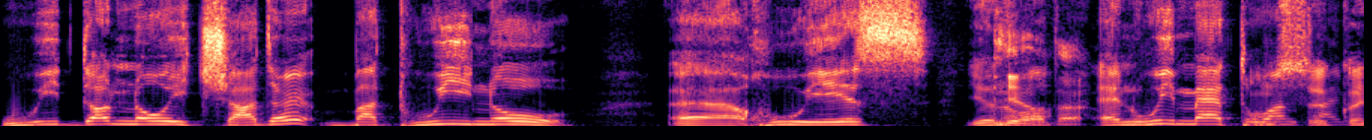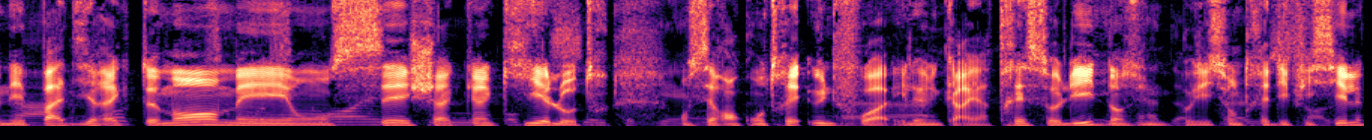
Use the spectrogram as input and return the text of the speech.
we don't know each other, but we know uh, who is, you The know, other. and we met On ne se connaît pas a- directement, mais on sait chacun qui est l'autre. On s'est rencontrés une fois. Il a une carrière très solide, dans une position très difficile.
